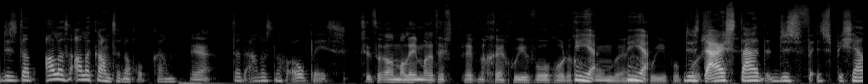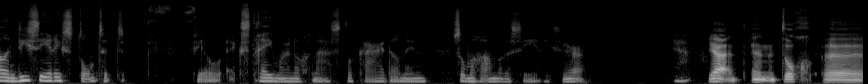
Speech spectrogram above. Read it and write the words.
dus dat alles alle kanten nog op kan. Ja. Dat alles nog open is. Het zit er allemaal in, maar het heeft, heeft nog geen goede volgorde gevonden. Ja. En ja. goede dus daar staat, dus speciaal in die serie stond het veel extremer nog naast elkaar dan in sommige andere series. Ja, ja. ja en, en, toch uh,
